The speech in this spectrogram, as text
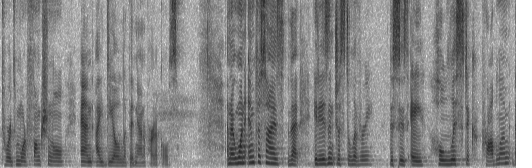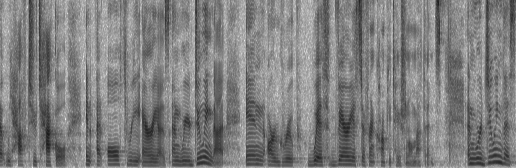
towards more functional and ideal lipid nanoparticles. And I want to emphasize that it isn't just delivery. This is a holistic problem that we have to tackle in, at all three areas. And we're doing that in our group with various different computational methods. And we're doing this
